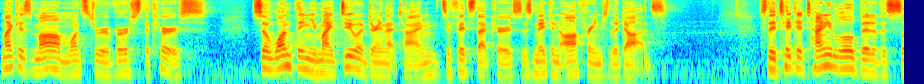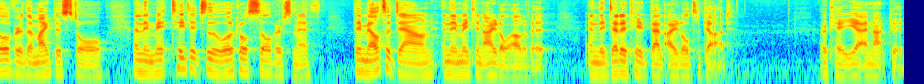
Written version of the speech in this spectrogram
Micah's mom wants to reverse the curse, so one thing you might do during that time to fix that curse is make an offering to the gods. So they take a tiny little bit of the silver that Micah stole, and they take it to the local silversmith. They melt it down, and they make an idol out of it, and they dedicate that idol to God. Okay, yeah, not good.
